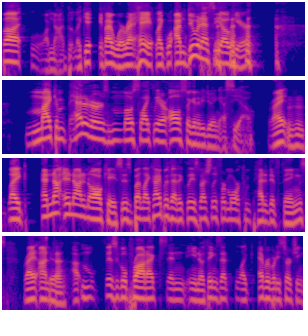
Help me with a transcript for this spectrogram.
but well, I'm not. But like, i- if I were right, hey, like I'm doing SEO here. My competitors most likely are also going to be doing SEO, right? hmm Like, and not and not in all cases, but like hypothetically, especially for more competitive things, right? On yeah uh, physical products and you know things that like everybody's searching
